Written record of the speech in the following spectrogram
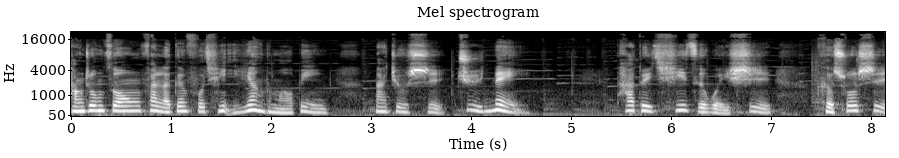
唐中宗犯了跟父亲一样的毛病，那就是惧内。他对妻子韦氏可说是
